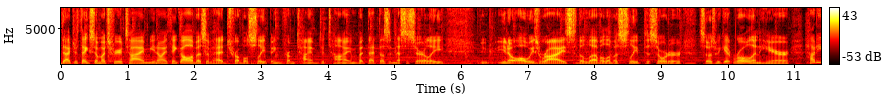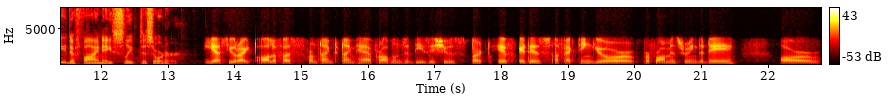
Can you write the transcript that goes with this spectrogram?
Doctor, thanks so much for your time. You know, I think all of us have had trouble sleeping from time to time, but that doesn't necessarily, you know, always rise to the level of a sleep disorder. So as we get rolling here, how do you define a sleep disorder? Yes, you're right. All of us from time to time have problems with these issues, but if it is affecting your performance during the day, or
